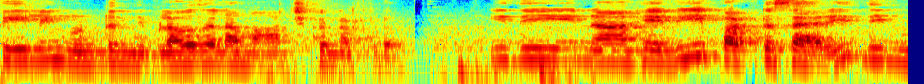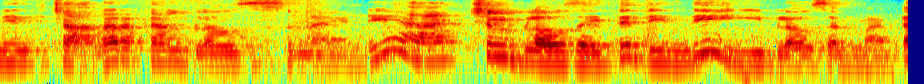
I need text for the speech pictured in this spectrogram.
ఫీలింగ్ ఉంటుంది బ్లౌజ్ అలా మార్చుకున్నప్పుడు. ఇది నా హెవీ పట్టు శారీ దీని మీదకి చాలా రకాల బ్లౌజెస్ ఉన్నాయండి. యాక్చువల్ బ్లౌజ్ అయితే దీనిది ఈ బ్లౌజ్ అనమాట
